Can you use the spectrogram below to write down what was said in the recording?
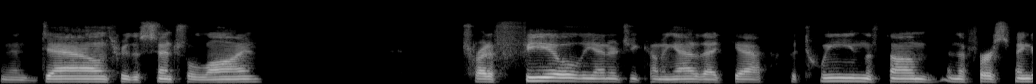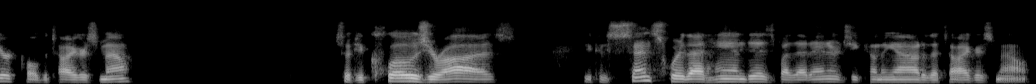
and then down through the central line. Try to feel the energy coming out of that gap between the thumb and the first finger called the tiger's mouth. So if you close your eyes, you can sense where that hand is by that energy coming out of the tiger's mouth.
